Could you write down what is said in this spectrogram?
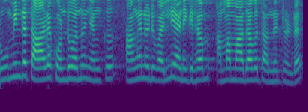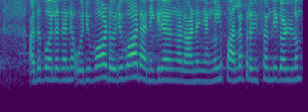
റൂമിന്റെ താഴെ കൊണ്ടുവന്ന് ഞങ്ങൾക്ക് അങ്ങനെ ഒരു വലിയ അനുഗ്രഹം അമ്മ മാതാവ് തന്നിട്ടുണ്ട്. അതുപോലെ തന്നെ ഒരുപാട് ഒരുപാട് അനുഗ്രഹങ്ങളാണ് ഞങ്ങൾ പല പ്രതിസന്ധികളിലും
